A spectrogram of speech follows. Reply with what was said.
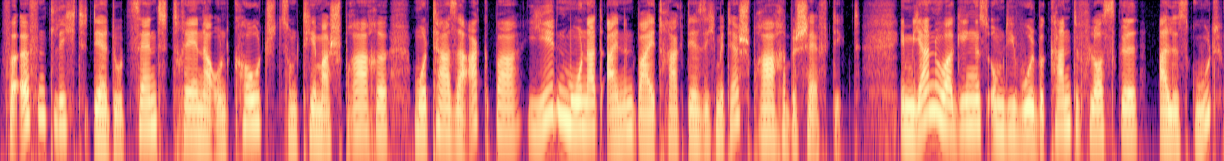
veröffentlicht der Dozent, Trainer und Coach zum Thema Sprache Murtaza Akbar jeden Monat einen Beitrag, der sich mit der Sprache beschäftigt. Im Januar ging es um die wohlbekannte Floskel Alles gut?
